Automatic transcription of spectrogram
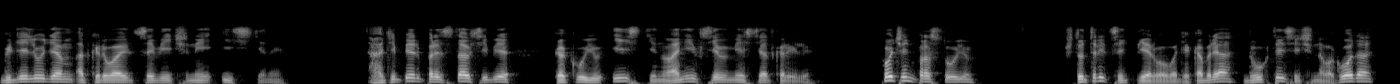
где людям открываются вечные истины. А теперь представь себе, какую истину они все вместе открыли. Очень простую, что 31 декабря 2000 года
